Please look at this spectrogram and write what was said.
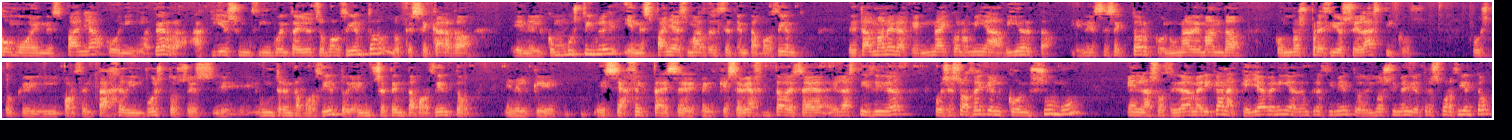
como en España o en Inglaterra. Aquí es un 58% lo que se carga en el combustible y en España es más del 70%. De tal manera que en una economía abierta, en ese sector, con una demanda, con unos precios elásticos puesto que el porcentaje de impuestos es eh, un 30% y hay un 70% en el que se afecta ese, en que se ve afectada esa elasticidad, pues eso hace que el consumo en la sociedad americana, que ya venía de un crecimiento del 2,5-3%,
